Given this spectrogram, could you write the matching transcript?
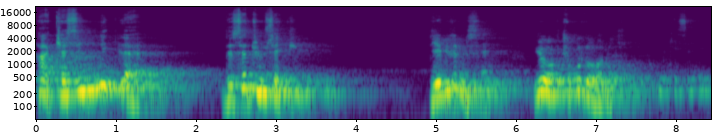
Ha kesinlikle dese tümsek. Diyebilir misin? Yok, çukur da olabilir. Kesin değil.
